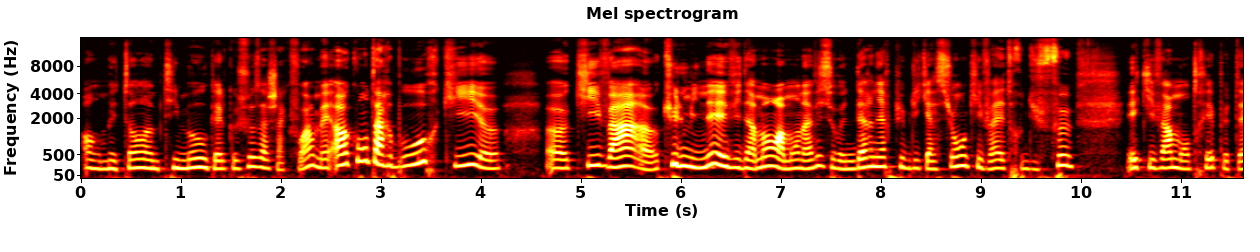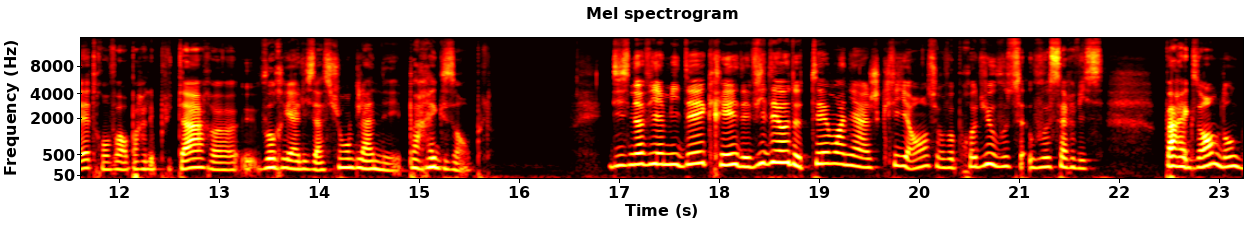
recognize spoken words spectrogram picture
en mettant un petit mot ou quelque chose à chaque fois, mais un compte à rebours qui, euh, euh, qui va culminer évidemment, à mon avis, sur une dernière publication qui va être du feu et qui va montrer peut-être, on va en parler plus tard, vos réalisations de l'année, par exemple. 19e idée, créer des vidéos de témoignages clients sur vos produits ou vos, services. Par exemple, donc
